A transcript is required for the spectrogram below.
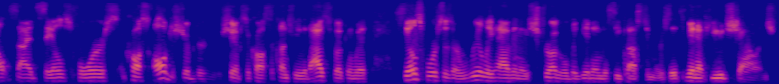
outside sales force across all distributorships across the country that I've spoken with, sales forces are really having a struggle to get in to see customers. It's been a huge challenge.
